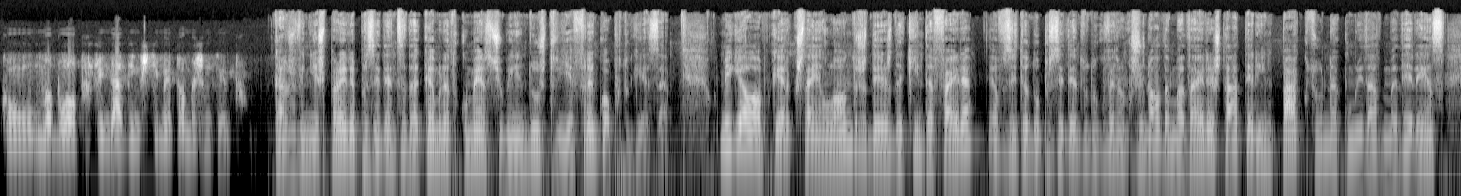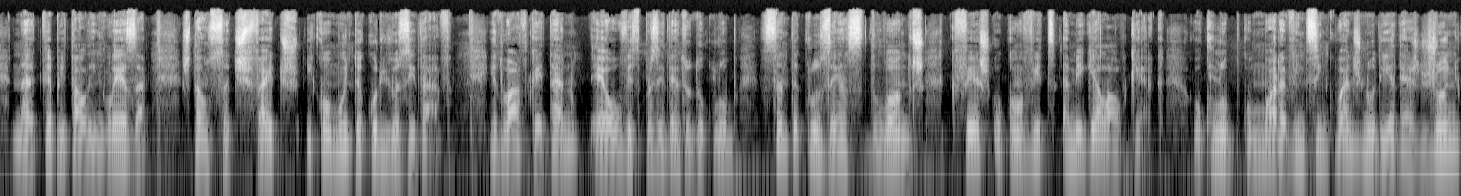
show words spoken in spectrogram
com uma boa oportunidade de investimento ao mesmo tempo. Carlos Vinhas Pereira, presidente da Câmara de Comércio e Indústria Franco-Portuguesa. Miguel Albuquerque está em Londres desde quinta-feira. A visita do presidente do Governo Regional da Madeira está a ter impacto na comunidade madeirense, na capital inglesa. Estão satisfeitos e com muita curiosidade. Eduardo Caetano é o vice-presidente do Clube Santa Cruzense de Londres, que fez o convite a Miguel Albuquerque. O clube comemora 25 anos no dia 10 de junho,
